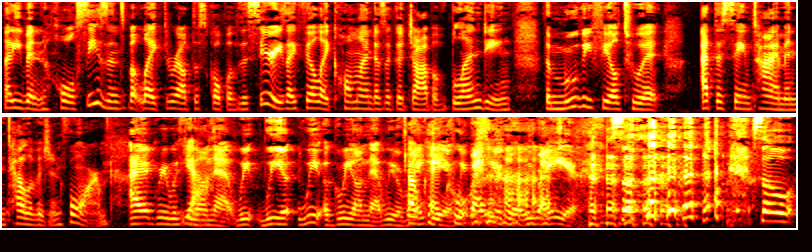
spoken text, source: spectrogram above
not even whole seasons, but like throughout the scope of the series. I feel like Homeland does a good job of blending the movie feel to it at the same time in television form. I agree with you on that. We we we agree on that. We are right Okay, here. cool. We right here, girl. We right here. So so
